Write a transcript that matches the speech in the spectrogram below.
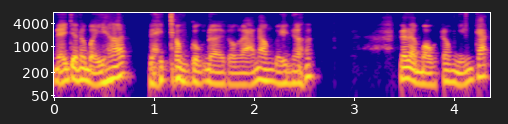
để cho nó bị hết để trong cuộc đời còn lại nó không bị nữa. Đó là một trong những cách.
